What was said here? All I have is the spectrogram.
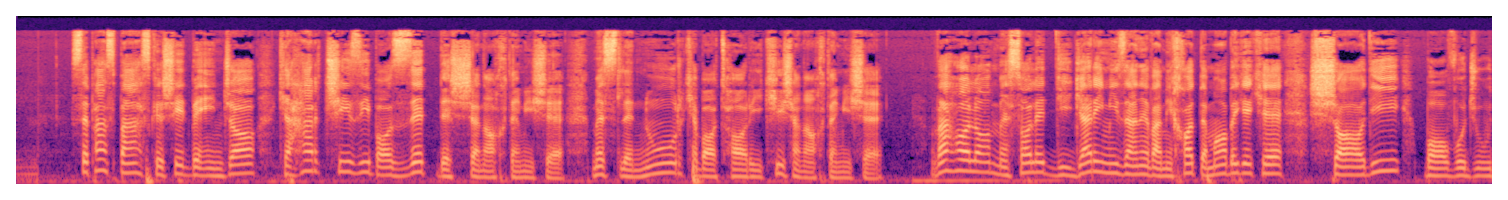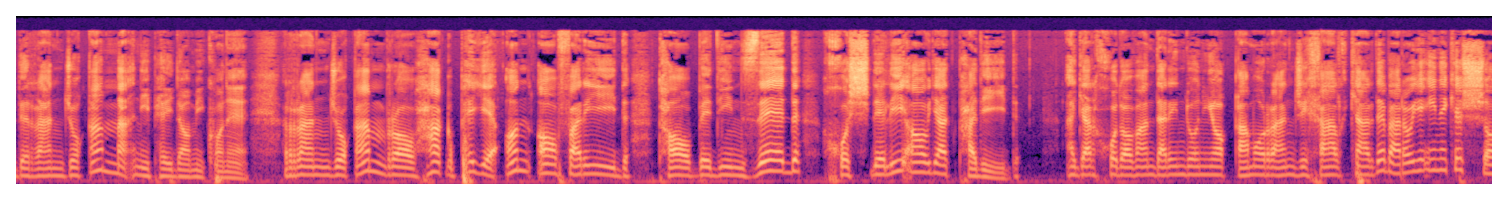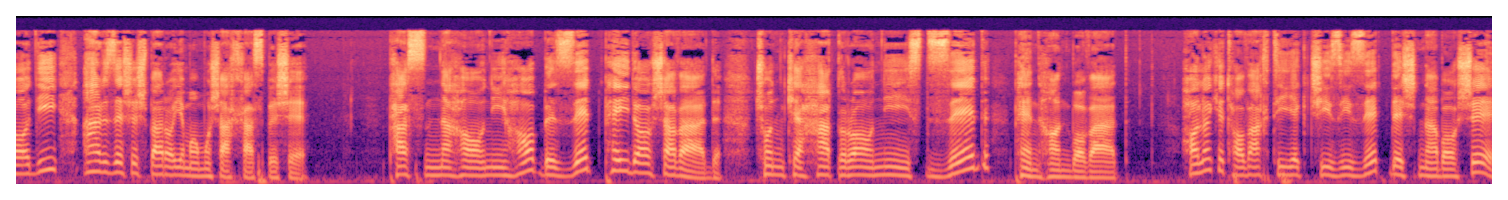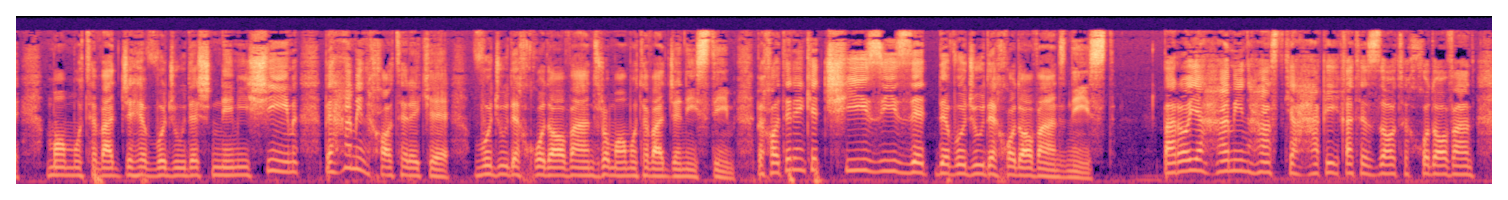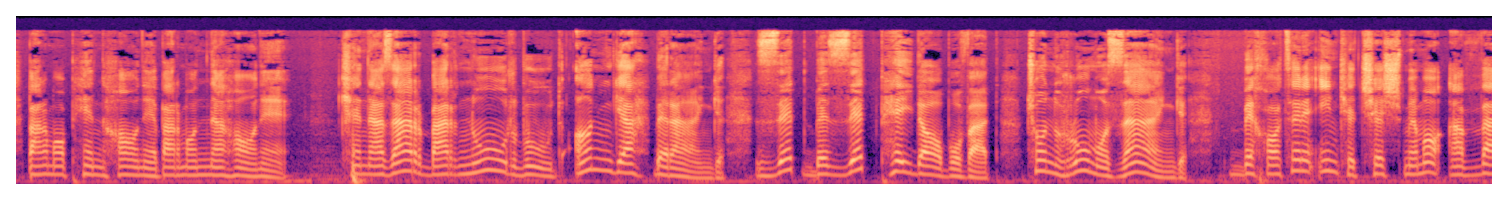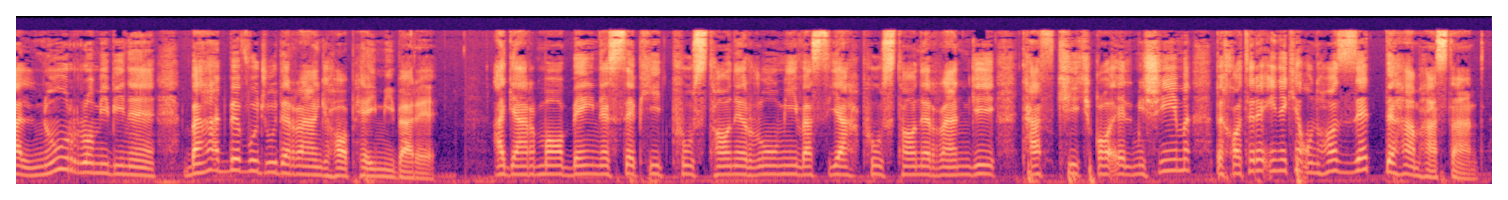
سپس بحث کشید به اینجا که هر چیزی با ضدش شناخته میشه مثل نور که با تاریکی شناخته میشه. و حالا مثال دیگری می‌زنه و می‌خواد به ما بگه که شادی با وجود رنج و غم معنی پیدا می‌کنه. رنج و غم را حق پی آن آفرید تا بدین زد خوشدلی آید پدید. اگر خداوند در این دنیا غم و رنجی خلق کرده برای اینه که شادی ارزشش برای ما مشخص بشه. پس نهانی ها به زد پیدا شود چون که حق را نیست زد پنهان بود. حالا که تا وقتی یک چیزی ضدش نباشه ما متوجه وجودش نمیشیم به همین خاطره که وجود خداوند رو ما متوجه نیستیم به خاطر اینکه چیزی ضد وجود خداوند نیست. برای همین هست که حقیقت ذات خداوند بر ما پنهانه بر ما نهانه. که نظر بر نور بود آنگه برنگ زد به زد پیدا بود چون روم و زنگ به خاطر اینکه چشم ما اول نور رو می‌بینه بعد به وجود رنگ ها پی می‌بره. اگر ما بین سپید پوستان رومی و سیاه پوستان رنگی تفکیک قائل میشیم به خاطر اینه که اونها ضد هم هستند.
